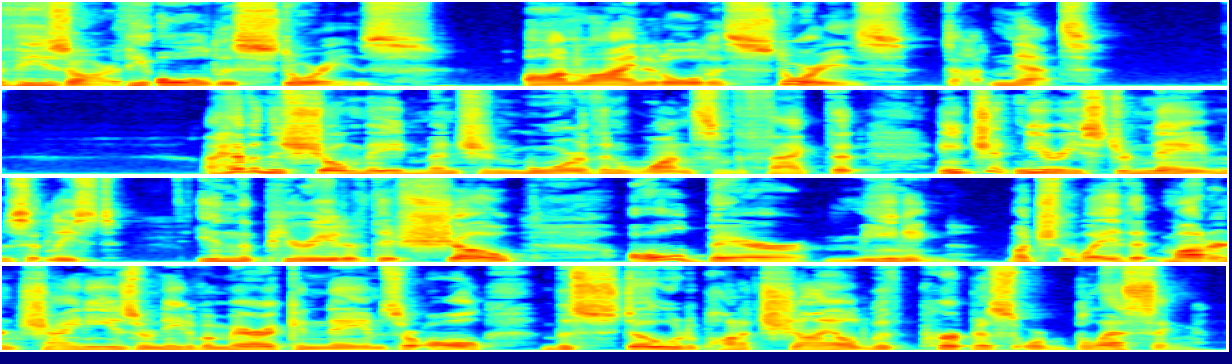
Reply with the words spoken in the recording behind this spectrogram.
These are the oldest stories. Online at oldeststories.net. I have in this show made mention more than once of the fact that ancient Near Eastern names, at least in the period of this show, all bear meaning, much the way that modern Chinese or Native American names are all bestowed upon a child with purpose or blessing.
